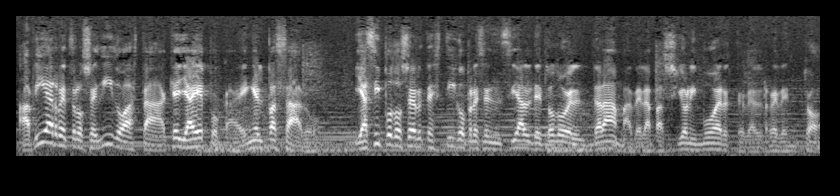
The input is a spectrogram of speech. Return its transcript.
había retrocedido hasta aquella época en el pasado y así pudo ser testigo presencial de todo el drama de la pasión y muerte del Redentor.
